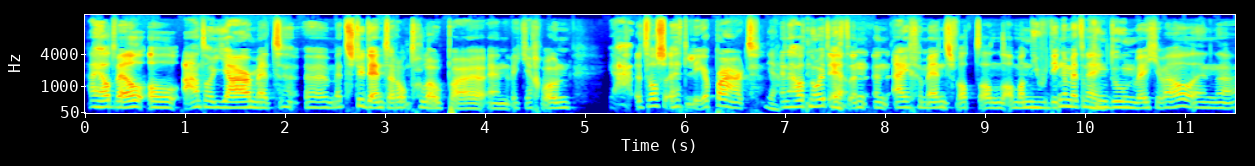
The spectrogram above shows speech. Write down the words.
hij had wel al een aantal jaar met, met studenten rondgelopen. En weet je, gewoon... Ja, het was het leerpaard. Ja. En hij had nooit echt Ja. een, een eigen mens... wat dan allemaal nieuwe dingen met hem Nee. ging doen, weet je wel. En... eh,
